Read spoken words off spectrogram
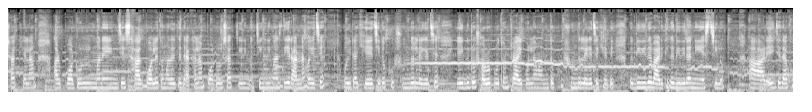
শাক খেলাম। আর পটল মানে যে শাক বলে তোমাদেরকে দেখালাম, পটল শাক, চিংড়ি চিংড়ি মাছ দিয়ে রান্না হয়েছে, ওইটা খেয়েছি তো খুব সুন্দর লেগেছে। এই দুটো সর্বপ্রথম ট্রাই করলাম আমি তো, খুব সুন্দর লেগেছে খেতে। তো দিদিদের বাড়ি থেকে দিদিরা নিয়ে এসেছিল। আর এই যে দেখো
